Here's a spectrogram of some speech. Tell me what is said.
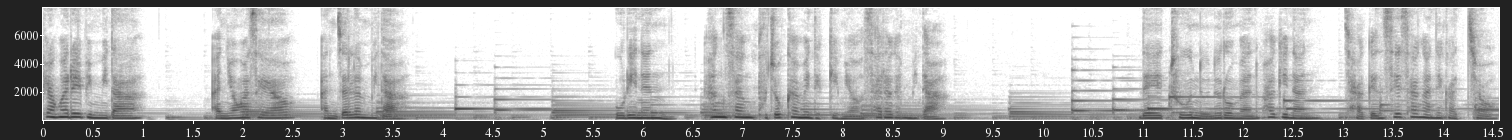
평화를 빕니다. 안녕하세요. 안젤라입니다. 우리는 항상 부족함을 느끼며 살아갑니다. 내 두 눈으로만 확인한 작은 세상 안에 갇혀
